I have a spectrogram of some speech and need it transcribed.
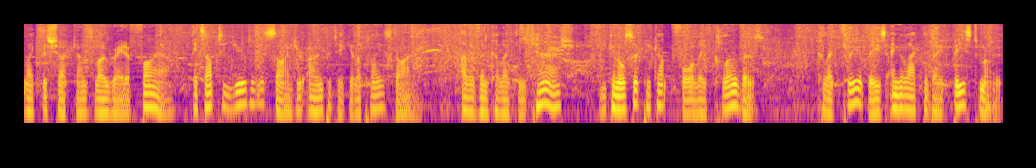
like the shotgun's low rate of fire. It's up to you to decide your own particular playstyle. Other than collecting cash, you can also pick up four-leaf clovers. Collect three of these and you'll activate Beast Mode.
